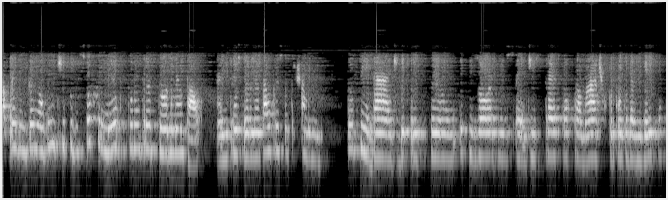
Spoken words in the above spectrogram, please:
apresentando algum tipo de sofrimento por um transtorno mental. Né, e transtorno mental que eu estou chamando ansiedade, depressão, episódios é, de estresse pós-traumático por conta da vivência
